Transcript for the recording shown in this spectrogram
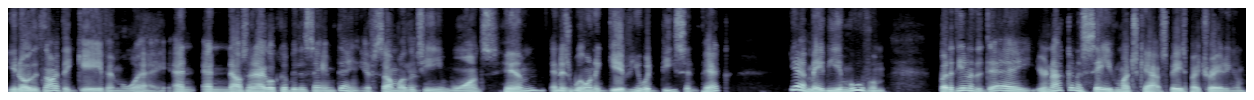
you know it's not like they gave him away. And and Nelson Agholor could be the same thing. If some other team wants him and is willing to give you a decent pick, yeah, maybe you move him. But at the end of the day, you're not going to save much cap space by trading him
